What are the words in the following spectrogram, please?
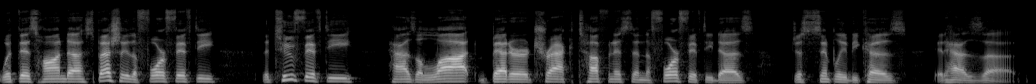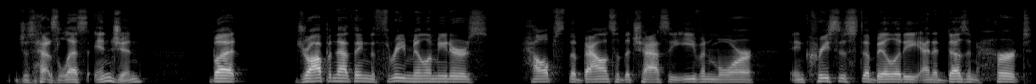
with this Honda, especially the 450. The 250 has a lot better track toughness than the 450 does, just simply because it has uh, just has less engine. But dropping that thing to three millimeters helps the balance of the chassis even more, increases stability, and it doesn't hurt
